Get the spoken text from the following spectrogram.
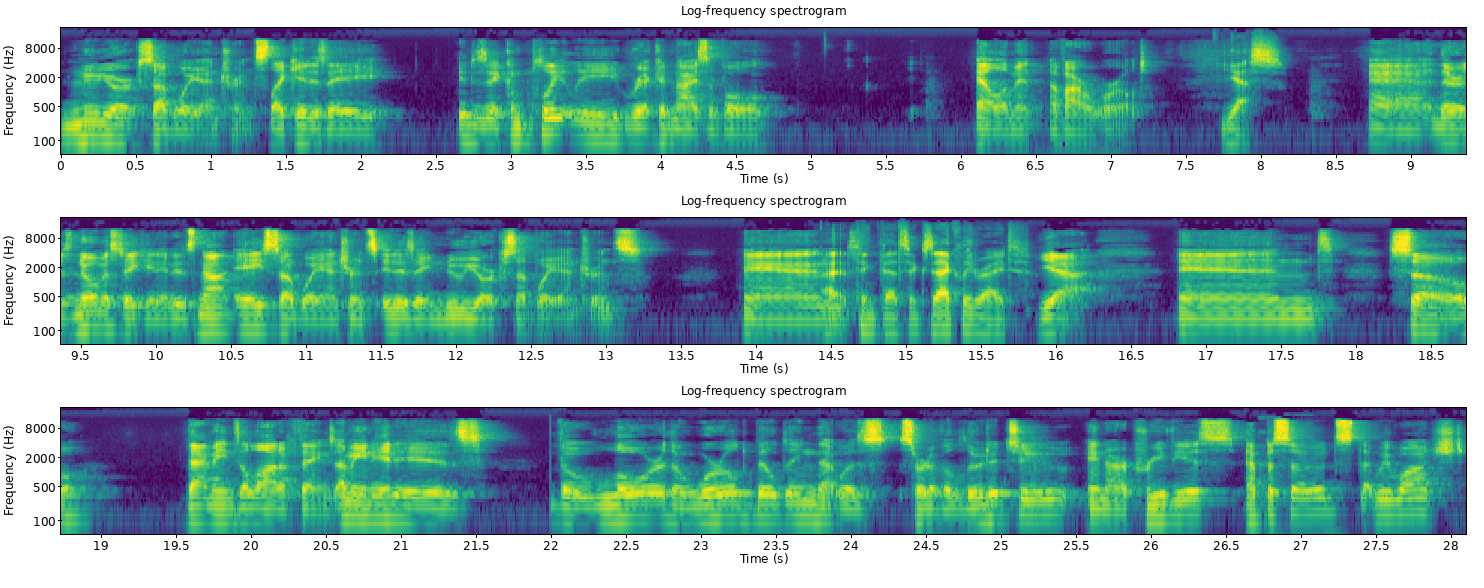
New York subway entrance. Like it is a it is a completely recognizable element of our world. Yes. And there is no mistaking it. It's not a subway entrance, it is a New York subway entrance. And I think that's exactly right. yeah. And so that means a lot of things. I mean, it is the lore, the world building that was sort of alluded to in our previous episodes that we watched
